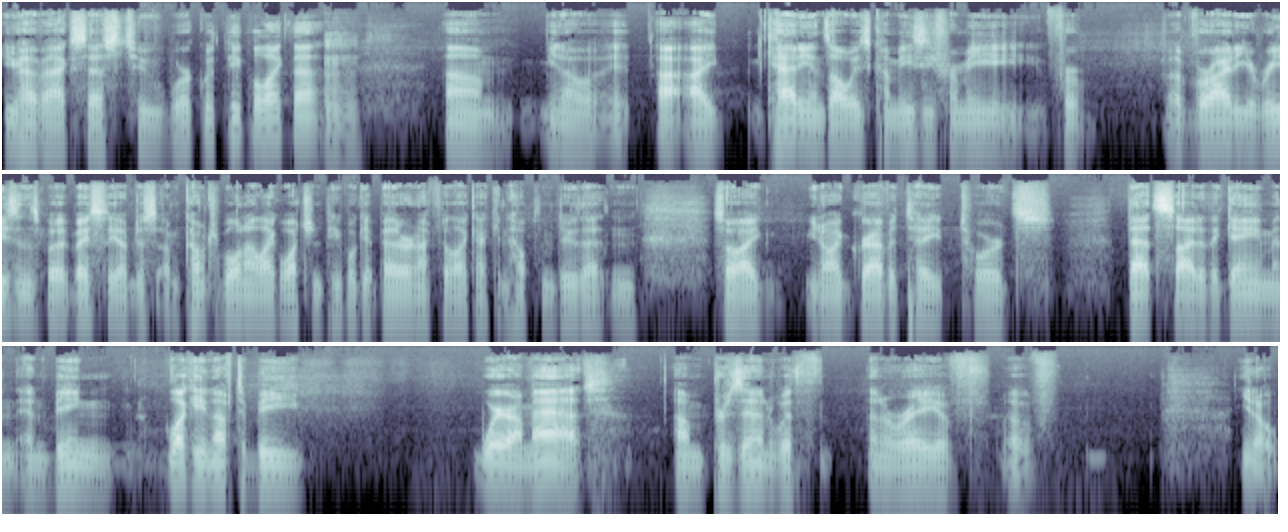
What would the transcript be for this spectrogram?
you have access to work with people like that. Mm. Um, you know, it, I, I caddying's always come easy for me for a variety of reasons, but basically I'm just I'm comfortable and I like watching people get better and I feel like I can help them do that. And so I you know I gravitate towards that side of the game and and being lucky enough to be where I'm at I'm presented with an array of of you know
